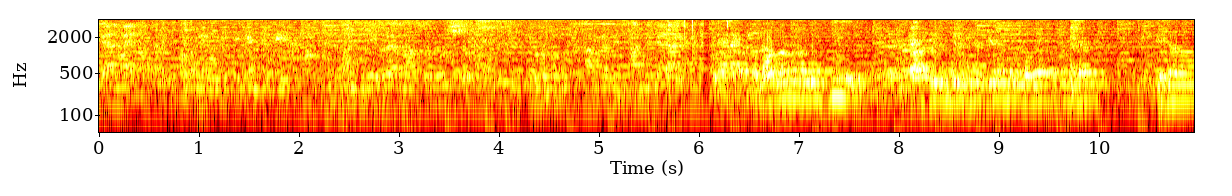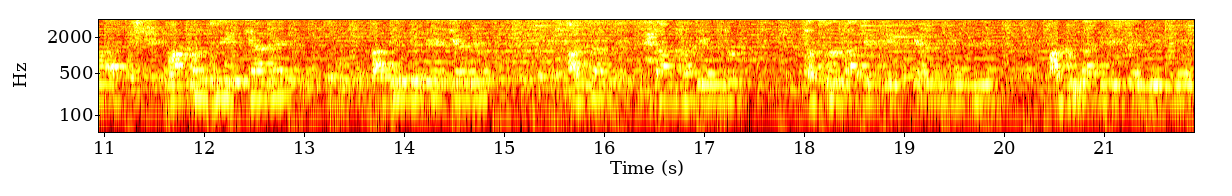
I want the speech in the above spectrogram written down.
চেয়ারম্যান, আমাদের মাস্টারবর্ষ এবং আমাদের করেছেন এছাড়া মা কাউন্সিলের চেয়ারম্যান জাতীয় বিদেশের চেয়ারম্যান আনসার আনসারি অন্য ভাস্কর দিয়েছিলেন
